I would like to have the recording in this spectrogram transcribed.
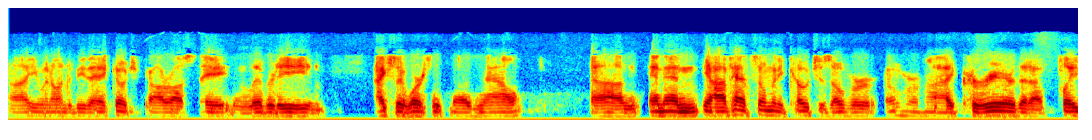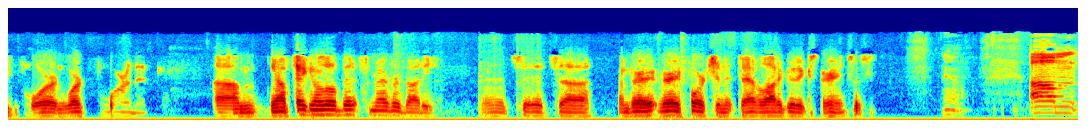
Uh, he went on to be the head coach of Colorado State and Liberty, and actually works with Buzz now. Um, and then, know, I've had so many coaches over over my career that I've played for and worked for that, um, you know, I've taken a little bit from everybody, and it's it's uh, I'm very very fortunate to have a lot of good experiences. Yeah. Um,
